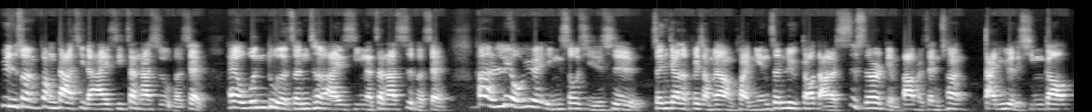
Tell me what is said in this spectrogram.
运算放大器的 IC 占它十五 percent，还有温度的侦测 IC 呢，占它四 percent。它的六月营收其实是增加的非常非常快，年增率高达了四十二点八 percent，创单月的新高。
